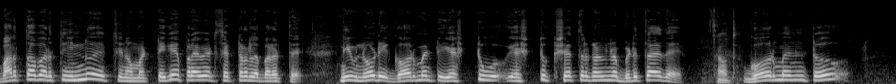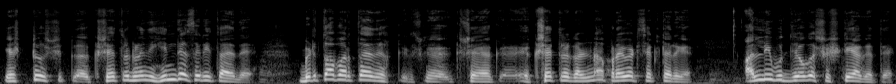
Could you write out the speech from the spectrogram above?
ಬರ್ತಾ ಬರ್ತಾ ಇನ್ನೂ ಹೆಚ್ಚಿನ ಮಟ್ಟಿಗೆ ಪ್ರೈವೇಟ್ ಸೆಕ್ಟರಲ್ಲೇ ಬರುತ್ತೆ. ನೀವು ನೋಡಿ ಗೌರ್ಮೆಂಟ್ ಎಷ್ಟು ಎಷ್ಟು ಕ್ಷೇತ್ರಗಳನ್ನು ಬಿಡ್ತಾ ಇದೆ. ಹೌದು. ಗೌರ್ಮೆಂಟು ಎಷ್ಟು ಕ್ಷೇತ್ರಗಳಿಂದ ಹಿಂದೆ ಸರಿತಾ ಇದೆ. ಬಿಡ್ತಾ ಬರ್ತಾ ಇದೆ ಕ್ಷೇ- ಕ್ಷೇತ್ರಗಳನ್ನ ಪ್ರೈವೇಟ್ ಸೆಕ್ಟರ್ಗೆ ಅಲ್ಲಿ ಉದ್ಯೋಗ ಸೃಷ್ಟಿಯಾಗುತ್ತೆ.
